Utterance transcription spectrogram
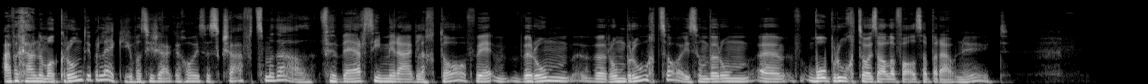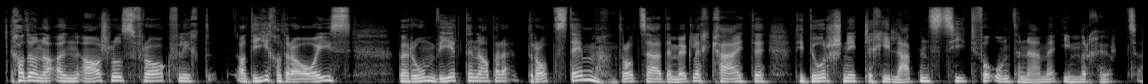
einfach auch nochmal Grundüberlegung, was ist eigentlich unser Geschäftsmodell? Für wer sind wir eigentlich da? Warum, warum braucht es uns? Und warum, äh, wo braucht es uns allenfalls aber auch nicht? Ich habe da eine Anschlussfrage vielleicht an dich oder an uns. Warum wird denn aber trotzdem, trotz auch der Möglichkeiten, die durchschnittliche Lebenszeit von Unternehmen immer kürzer?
